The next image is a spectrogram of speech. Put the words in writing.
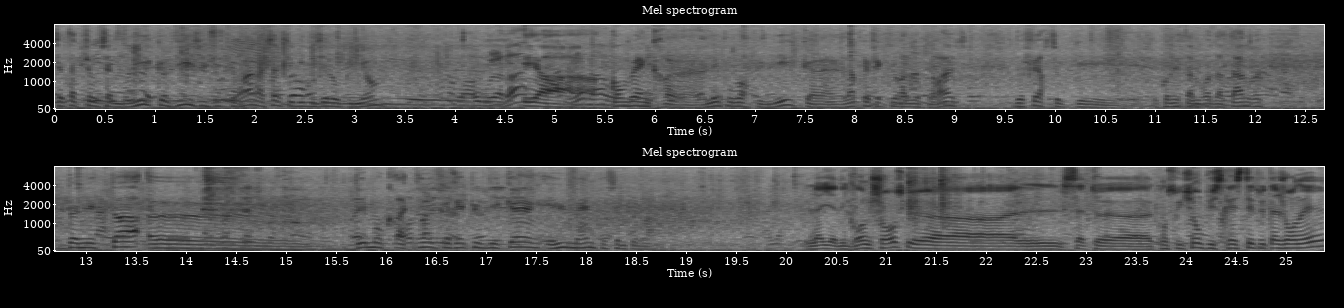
cette action symbolique vise justement à sensibiliser l'opinion et à convaincre euh, les pouvoirs publics, la préfecture en l'occurrence, de faire ce qu'on est en droit d'attendre d'un État démocratique, républicain et humain tout simplement. Là, il y a des grandes chances que euh, cette euh, construction puisse rester toute la journée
